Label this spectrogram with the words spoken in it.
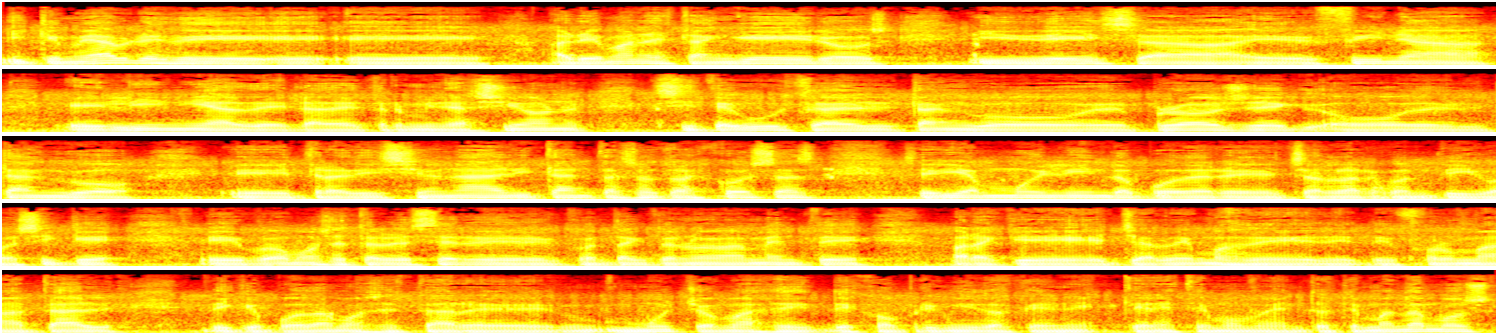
y que me hables de eh, eh, alemanes tangueros y de esa eh, fina línea de la determinación, si te gusta el tango project o el tango tradicional y tantas otras cosas, sería muy lindo poder charlar contigo. Así que vamos a establecer el contacto nuevamente para que charlemos de, forma tal de que podamos estar mucho más descomprimidos que en, que en, este momento. Te mandamos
